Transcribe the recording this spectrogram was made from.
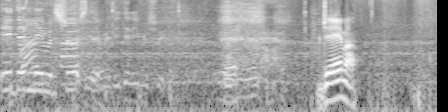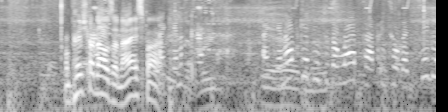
He didn't even shoot. He didn't even shoot. Jammer. I'm pretty sure that was a nice I cannot, I cannot get into the laptop until that signal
